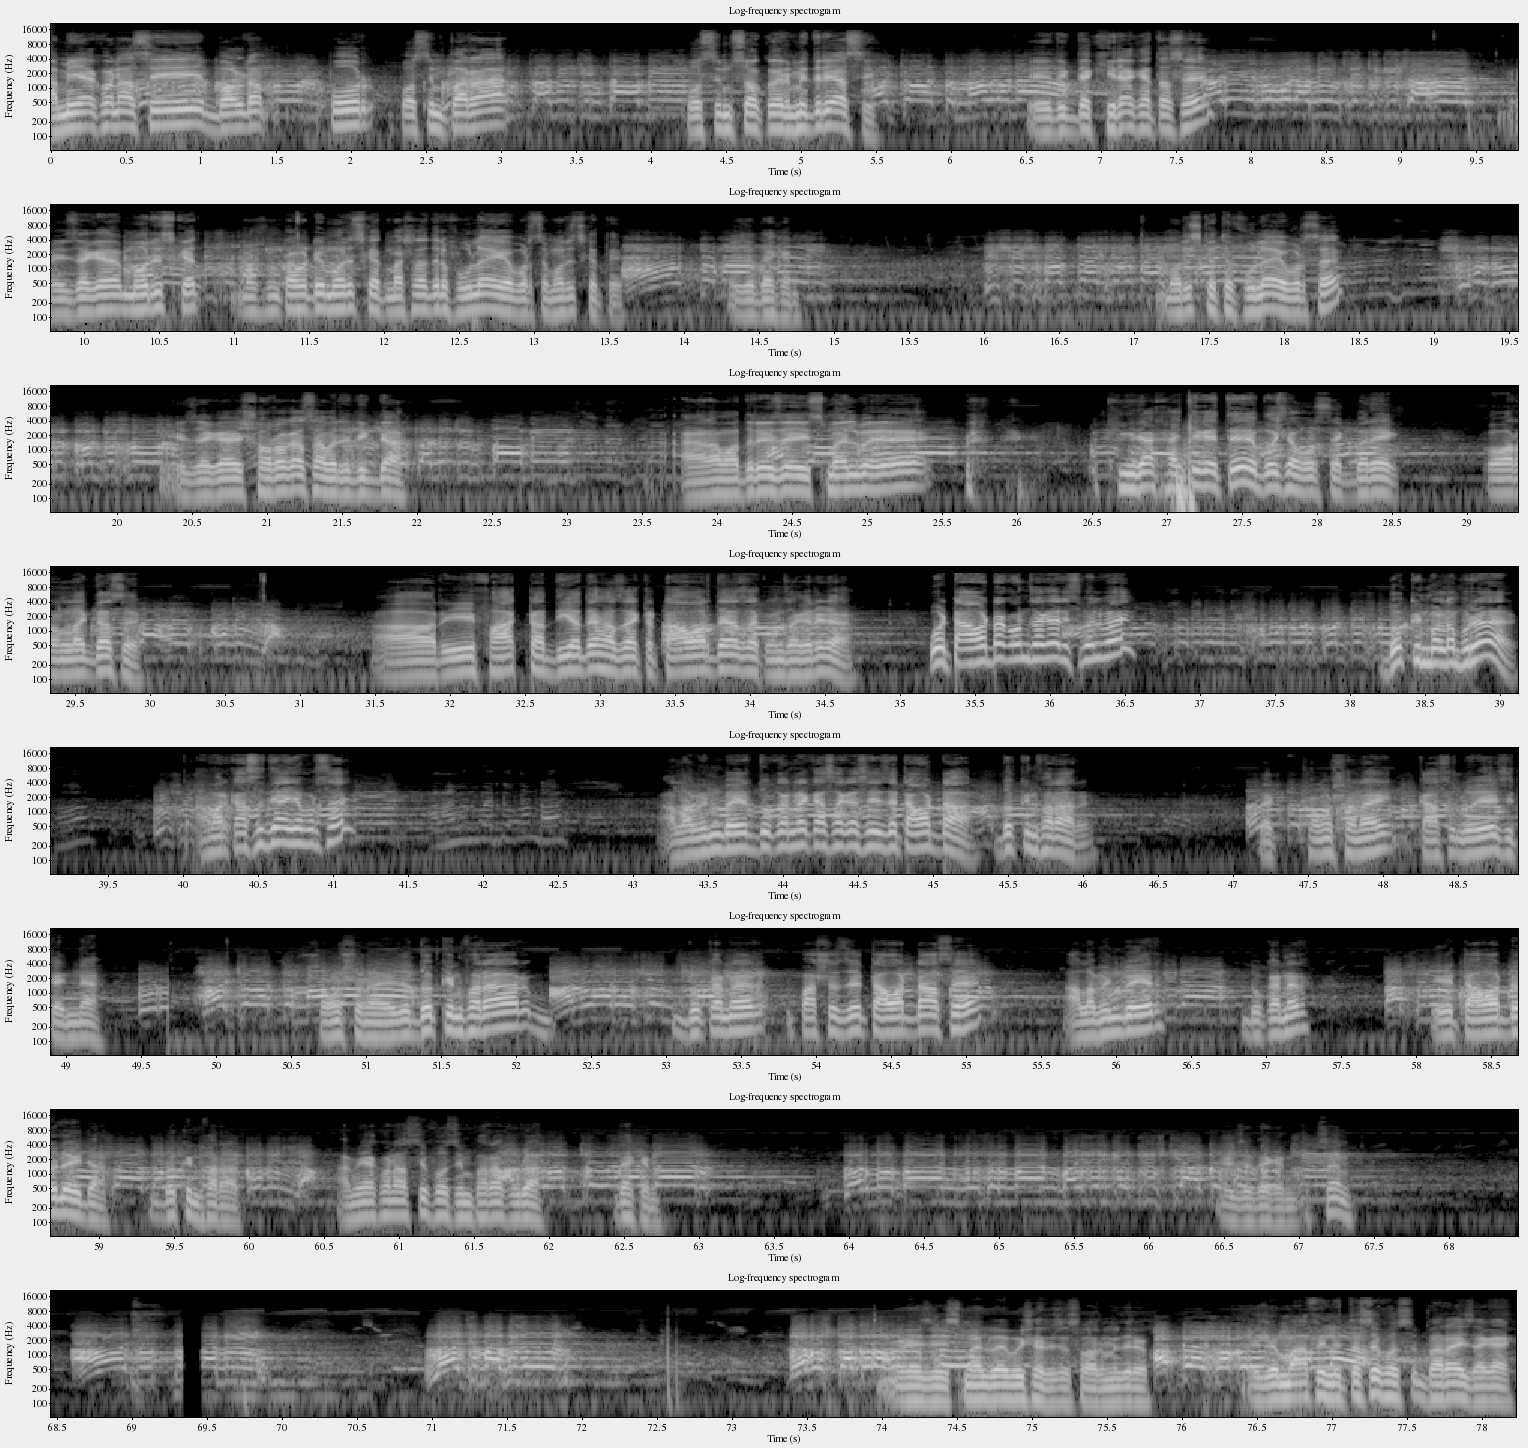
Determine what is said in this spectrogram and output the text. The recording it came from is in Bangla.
আমি এখন আছি বলরামপুর, পশ্চিমপাড়া, পশ্চিম চকের মিদ্রে আছি। এই দিক দিয়ে খিরা খেত আছে। এই জায়গায় মরিচ খেত মোটামুটি মরিচ খেত মশলা দিলে ফুল হয়ে পড়ছে মরিচ খেতে এই যে দেখেন। মরিচ খেতে ফুল হয়ে পড়ছে। এই জায়গায় সড়ক আছে আবার এদিক দা আর আমাদের এই যে ইসমাইল ভাই খিরা খাইতে খাইতে বৈশা পড়ছে একবারে। করান লাগতেছে। আর এই ফাঁকটা দিয়ে দেখা যায় একটা টাওয়ার দেওয়া যায় কোন জায়গার এটা? ওই টাওয়ারটা কোন জায়গার ইসমাইল ভাই? দক্ষিণ বলরামপুরে? আমার কাছে দিয়ে আইয়া পড়ছে। আলামিন ভাইয়ের দোকানের কাছাকাছি যে টাওয়ারটা দক্ষিণ দেখ, সমস্যা নাই কাছে লয়ে আছি তাই না। সমস্যা নাই এই যে দক্ষিণ পাড়ার দোকানের পাশে যে টাওয়ারটা আছে আলামিন ভাইয়ের দোকানের এই টাওয়ারটা হলো এইটা দক্ষিণ পাড়ার। আমি এখন আছি পশ্চিম পাড়া পুরা দেখেন। এই যে দেখেন দেখছেন? এই যে ইসমাইল ভাই বসে রয়েছে শহর এই যে মাহফিল হইতেছে ভাড়া এই জায়গায়।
